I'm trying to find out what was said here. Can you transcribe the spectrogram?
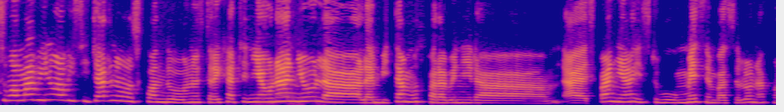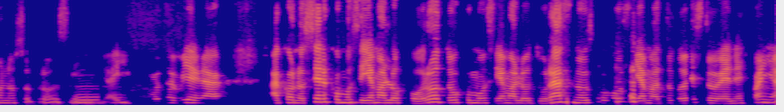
su mamá vino a visitarnos cuando nuestra hija tenía un año, la, la invitamos para venir a, a España y estuvo un mes en Barcelona con nosotros y Mm. ahí como también a, a conocer cómo se llaman los porotos, cómo se llaman los duraznos, cómo se llama todo esto en España.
